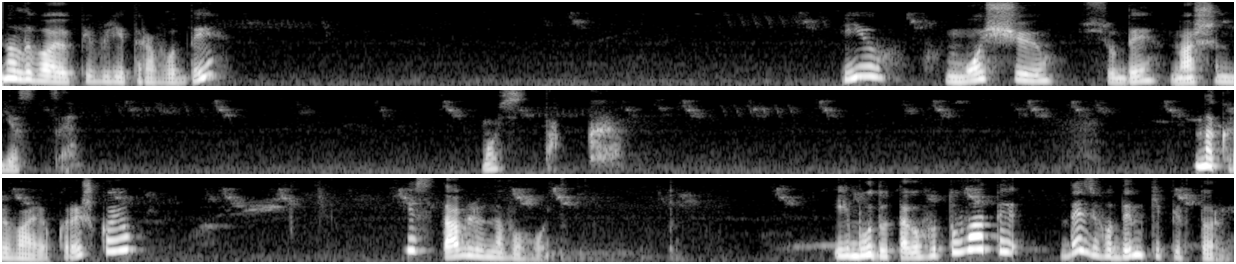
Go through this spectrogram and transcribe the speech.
Наливаю пів літра води і вмощую сюди наше м'ясце. Ось так. Накриваю кришкою і ставлю на вогонь. І буду так готувати десь годинки півтори.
